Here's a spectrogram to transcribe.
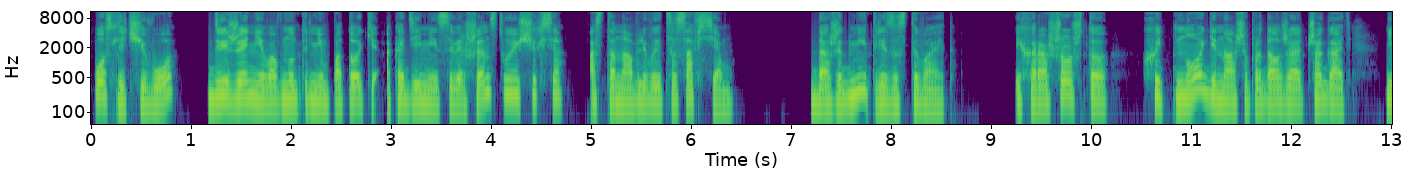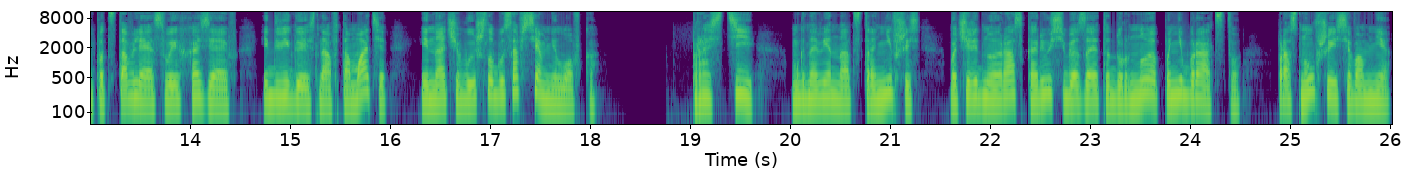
После чего движение во внутреннем потоке Академии совершенствующихся останавливается совсем. Даже Дмитрий застывает. И хорошо, что хоть ноги наши продолжают шагать, не подставляя своих хозяев и двигаясь на автомате, иначе вышло бы совсем неловко. «Прости», мгновенно отстранившись, в очередной раз корю себя за это дурное понебратство, проснувшееся во мне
